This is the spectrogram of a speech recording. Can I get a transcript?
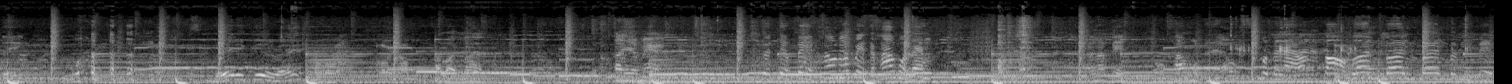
เด้งหัว Very good right อร่อยมากใครอะแม่ก๋วยเตี๋ยวเป็ดข้าวหน้าเป็ดกับข้าวหมดแล้ว แล้วนะเป็ดเราข้าวหมดไปแล้วหมดไปแล้ว ต่อเบิ้ลเบิ้ลเบิ้ลบะหมี่เป็ด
